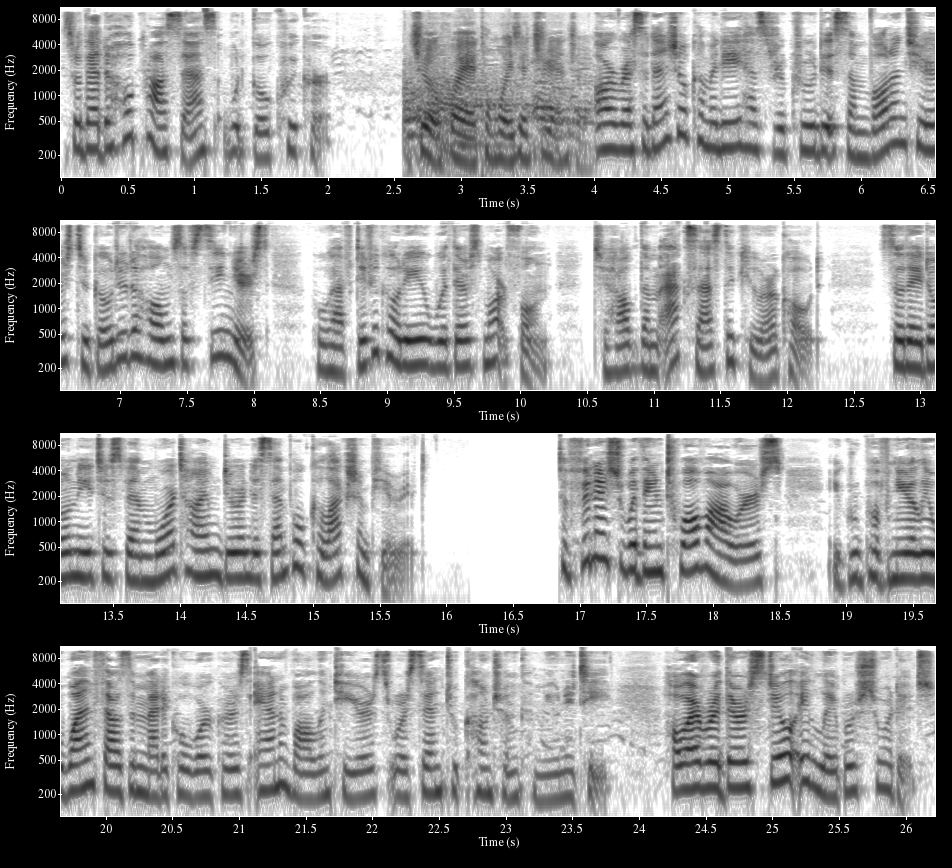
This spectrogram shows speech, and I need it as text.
so that the whole process would go quicker. Our residential committee has recruited some volunteers to go to the homes of seniors who have difficulty with their smartphone to help them access the QR code, so they don't need to spend more time during the sample collection period. To finish within 12 hours, a group of nearly 1,000 medical workers and volunteers were sent to Kangcheng community. However, there is still a labor shortage.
